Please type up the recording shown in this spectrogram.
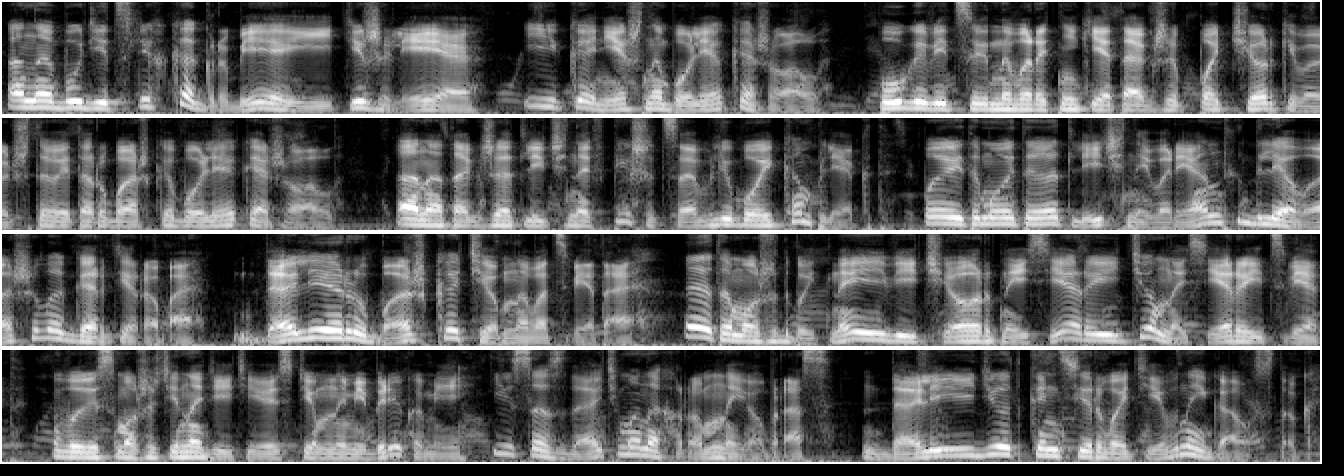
Она будет слегка грубее и тяжелее, и, конечно, более casual. Пуговицы на воротнике также подчеркивают, что эта рубашка более casual. Она также отлично впишется в любой комплект, поэтому это отличный вариант для вашего гардероба. Далее рубашка темного цвета. Это может быть нейви, черный, серый, темно-серый цвет. Вы сможете надеть ее с темными брюками и создать монохромный образ. Далее идет консервативный галстук.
